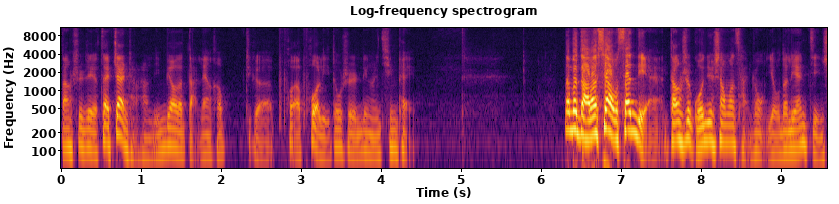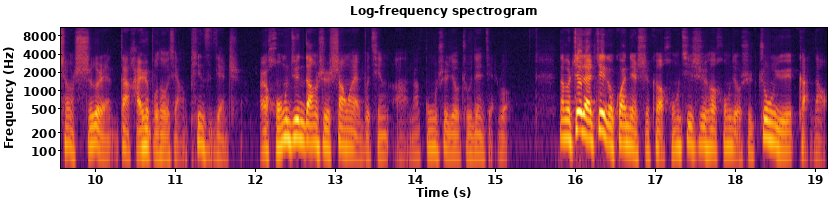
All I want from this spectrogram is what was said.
当时这个在战场上，林彪的胆量和这个魄魄力都是令人钦佩。那么打到下午三点，当时国军伤亡惨重，有的连仅剩十个人，但还是不投降，拼死坚持。而红军当时伤亡也不轻啊，那攻势就逐渐减弱。那么这在这个关键时刻，红七师和红九师终于赶到了，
